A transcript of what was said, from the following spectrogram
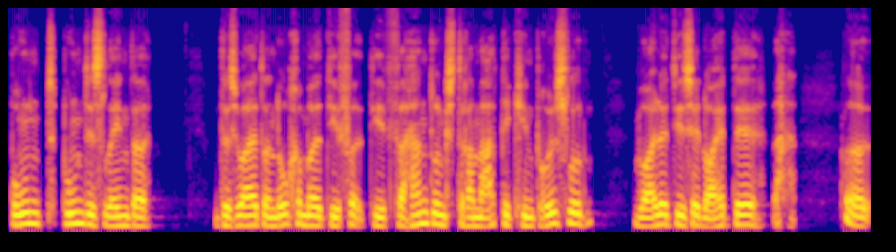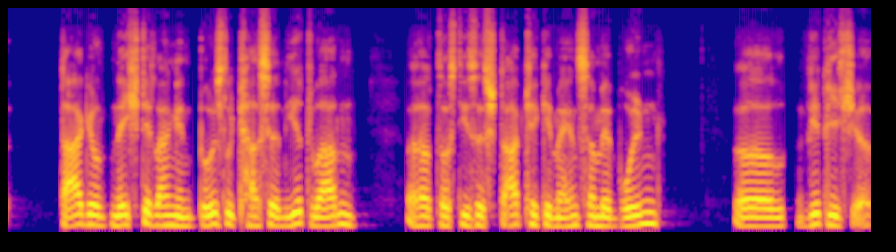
Bund, Bundesländer. Das war ja dann noch einmal die, die Verhandlungsdramatik in Brüssel, wo alle diese Leute äh, Tage und Nächte lang in Brüssel kaserniert waren, äh, dass dieses starke gemeinsame Wollen äh, wirklich äh,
